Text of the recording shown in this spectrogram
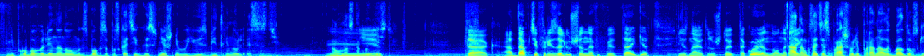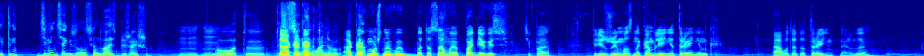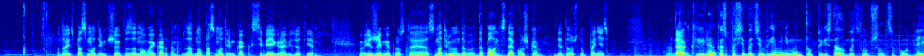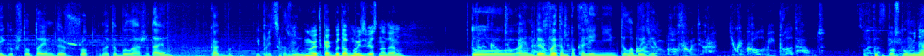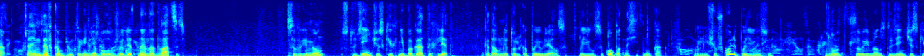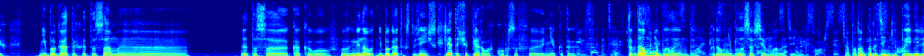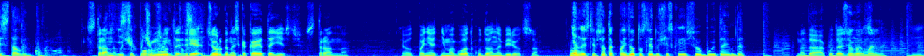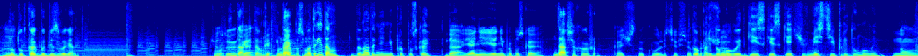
Не пробовали на новом Xbox запускать игры с внешнего USB 3.0 SSD. А у нас такой нет. есть? Так, Adaptive Resolution FP Target. Не знаю даже, что это такое, но на А, всякий- там, кстати, спрашивали про аналог Baldur's Gate 3. Divinity Original Sin 2 из ближайшего. Мгм. Вот. э, Так, а 37 как- нормального- А как Да. можно вы это самое побегать? Типа режим ознакомления тренинг. А, вот это тренинг, наверное, да? Ну, давайте посмотрим, что это за новая карта. Заодно посмотрим, как себя игра ведет я в режиме. Просто смотрю в доп- в дополнительное окошко для того, чтобы понять. Антон Так. Кириленко, спасибо. Тем временем Intel перестал быть лучшим ЦПУ для игр. Что-то AMD жжет. Но это было ожидаемо, как бы, и предсказуемо, Ну, это как бы давно известно, да? что AMD в этом поколении Intel обойдет. Просто у меня AMD в компьютере не было уже лет, наверное, 20. Со времен студенческих небогатых лет. Когда у меня только появлялся, появился комп относительно, ну как, он еще в школе появился. Но вот со времен студенческих небогатых это самое... Это со, как его, времена вот небогатых студенческих лет, еще первых курсов э, некоторых. Тогда у меня было AMD, когда у меня было совсем мало денег. А потом, когда деньги появились, стал Intel. Странно, И с почему, почему вот ре- дерганность какая-то есть? Странно. Я вот понять не могу, откуда она берется. Не, ну если все так пойдет, то следующий, скорее всего, будет AMD. Ну да, а куда Все нормально. Мгм. Ну тут как бы без вариантов. Вот, так, там. Ну да, как- посмотри там, донаты не, не пропускай. Да, я не, я не пропускаю. Да, все хорошо. Качество quality, все Кто хорошо. придумывает гейские скетчи, вместе и придумываем. Ну.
